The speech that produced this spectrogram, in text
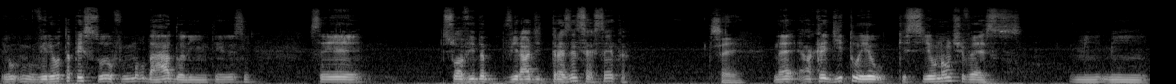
Eu, eu virei outra pessoa, eu fui moldado ali, entendeu? Assim, você, sua vida virar de 360, Sei. né? Acredito eu que se eu não tivesse me, me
